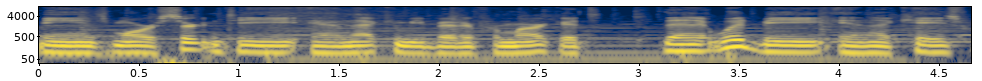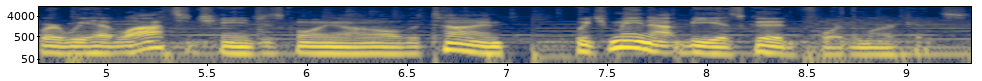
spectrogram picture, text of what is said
means more certainty, and that can be better for markets than it would be in a case where we have lots of changes going on all the time, which may not be as good for the markets.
